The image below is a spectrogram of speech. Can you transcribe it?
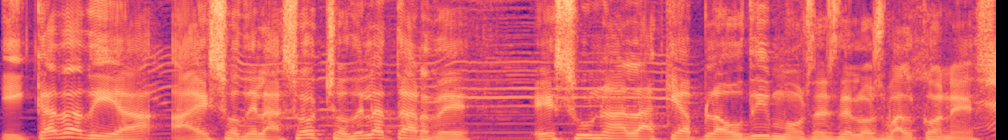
y cada día, a eso de las 8 de la tarde, es una a la que aplaudimos desde los balcones.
